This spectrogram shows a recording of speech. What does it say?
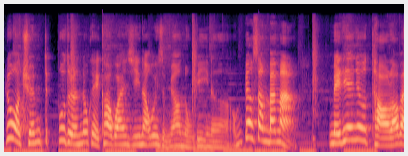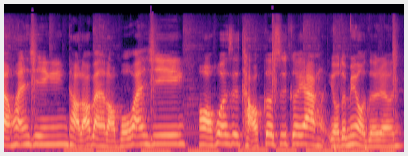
如果全部的人都可以靠关系，那为什么要努力呢？我们不要上班嘛，每天就讨老板欢心，讨老板的老婆欢心哦，或者是讨各式各样有的没有的人，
